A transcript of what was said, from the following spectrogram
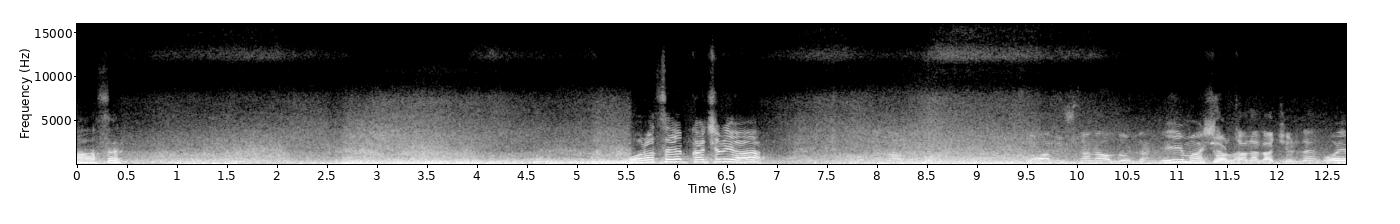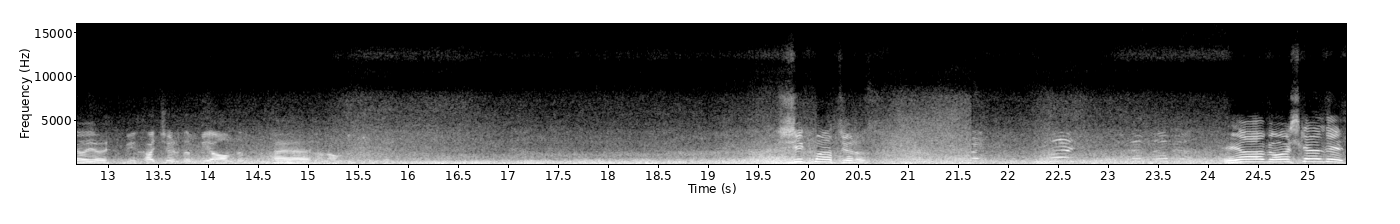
Alsın. Orası hep kaçırıyor ha. Mustafa abi 3 tane aldı oradan. İyi 4 maşallah. tane kaçırdı. Oy oy oy. Bir kaçırdım bir aldım. He. Aldım şimdi. Jig mi atıyorsunuz? İyi abi hoş geldin.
